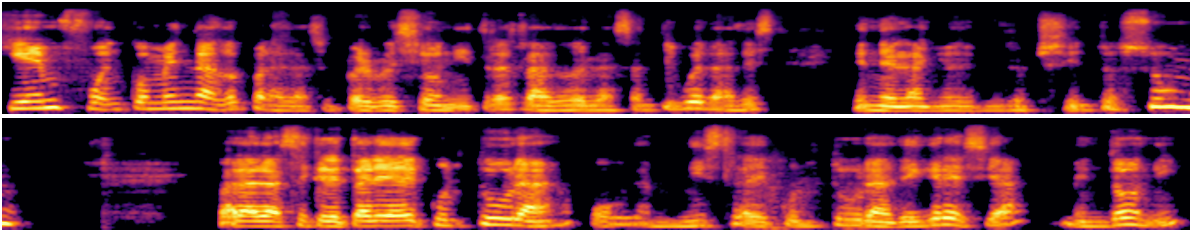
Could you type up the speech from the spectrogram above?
quien fue encomendado para la supervisión y traslado de las antigüedades en el año de 1801. Para la Secretaría de Cultura o la ministra de Cultura de Grecia, Mendoni,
